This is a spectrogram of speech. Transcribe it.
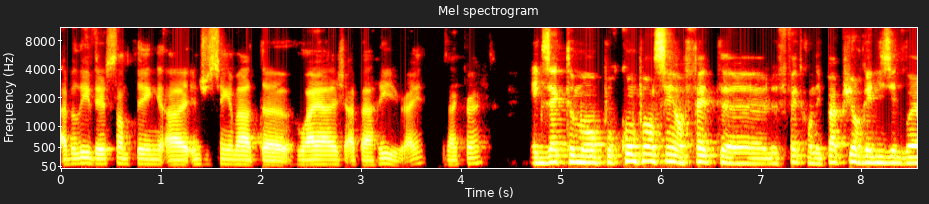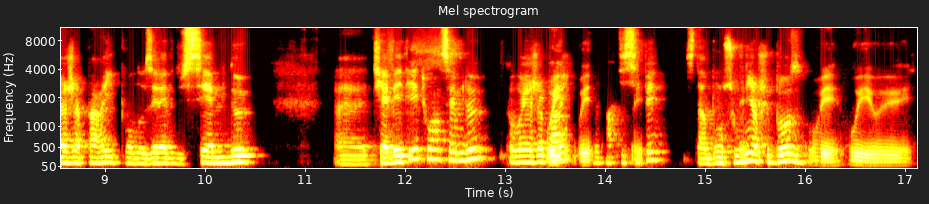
I believe there's something uh, interesting about the voyage à Paris, right? Is that correct? Exactement, pour compenser en fait euh, le fait qu'on n'ait pas pu organiser de voyage à Paris pour nos élèves du CM2. Euh, tu avais été toi en CM2 au voyage à Oui, Paris? oui, as participé? C'était un bon souvenir, je suppose. Oui, oui, oui, oui.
